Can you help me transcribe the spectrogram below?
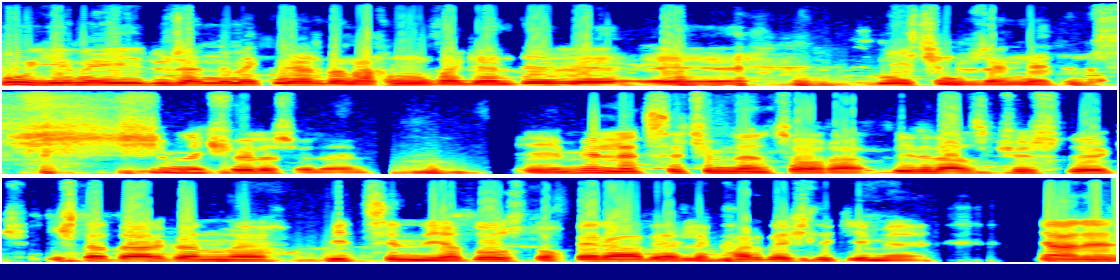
bu yemeği düzenlemek nereden aklınıza geldi ve e, niçin düzenlediniz? Şimdi şöyle söyleyeyim. E, millet seçimden sonra biraz küslük, işte dargınlık bitsin diye dostluk, beraberlik, kardeşlik yemeği. Yani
